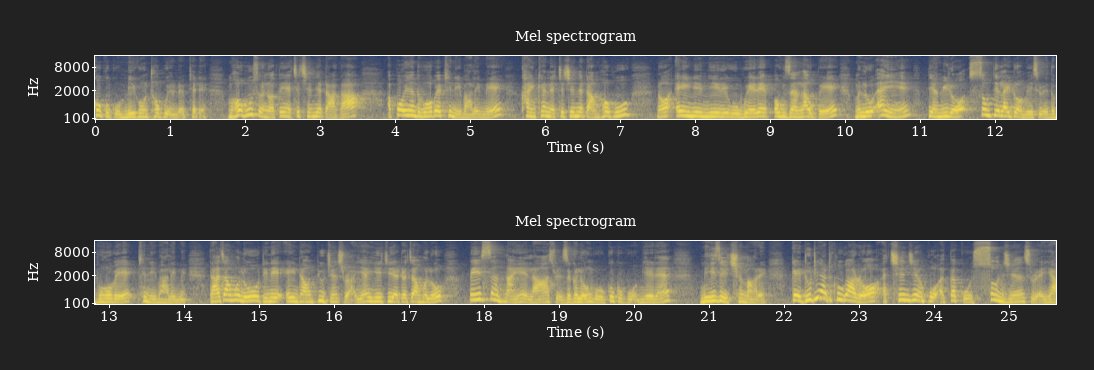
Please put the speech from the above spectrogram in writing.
ကိုယ့်ကိုယ်ကိုမေးခွန်းထုတ်ဖို့ရတဲ့ဖြစ်တယ်မဟုတ်ဘူးဆိုရင်တော့တင်းရဲ့ချစ်ချင်းမေတ္တာကအပေါ်ယံသဘောပဲဖြစ်နေပါလိမ့်မယ်ခိုင်ခက်တဲ့ချစ်ချင်းမေတ္တာမဟုတ်ဘူးเนาะအိမ်နေမြေတွေကိုဝယ်တဲ့ပုံစံလောက်ပဲမလိုအပ်ရင်ပြန်ပြီးတော့စွန့်ပစ်လိုက်တော့မယ်ဆိုတဲ့သဘောပဲဖြစ်နေပါလိမ့်မယ်ဒါကြောင့်မလို့ဒီနေ့အိမ်ထောင်ပြုတ်ခြင်းဆိုတာအရင်ရေးကြည့်တဲ့အတွက်ကြောင့်မလို့ပေးဆက်နိုင်ရဲ့လားဆိုတဲ့စကားလုံးကိုကိုကိုကိုအမြဲတမ်းမေးစေချင်ပါတယ်ကဲဒုတိယတစ်ခုက တော့အချင်းချင်းအဖို့အသက်ကိုစွန့်ခြင်းဆိုတဲ့အရာ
